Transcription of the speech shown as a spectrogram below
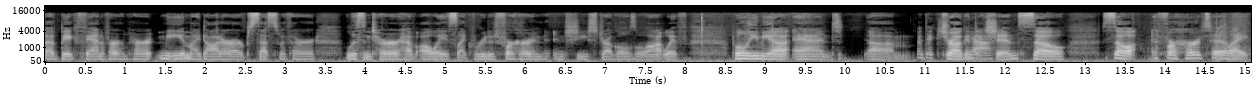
a big fan of her. Her, me and my daughter are obsessed with her. Listen to her. Have always like rooted for her, and and she struggles a lot with bulimia and um, Addiction. drug yeah. addiction. So, so for her to like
